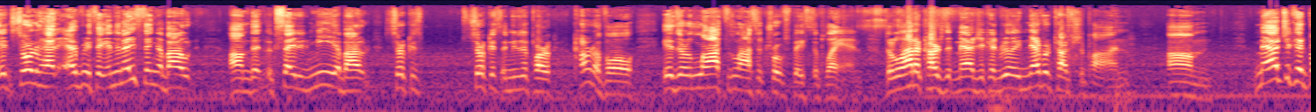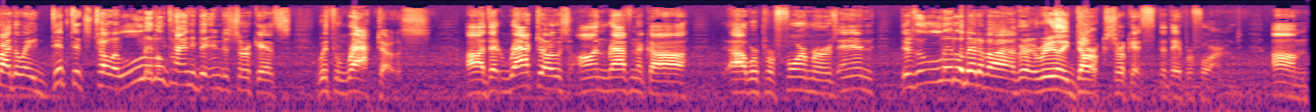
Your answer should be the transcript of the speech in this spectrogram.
it sort of had everything. And the nice thing about um, that excited me about circus circus amusement park carnival is there are lots and lots of trope space to play in. There are a lot of cards that Magic had really never touched upon. Um, Magic had, by the way, dipped its toe a little tiny bit into circus with Rakdos. Uh, that Rakdos on Ravnica uh, were performers, and there's a little bit of a, a really dark circus that they performed. Um,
